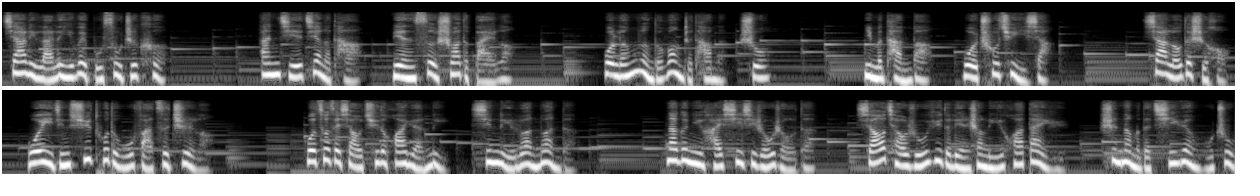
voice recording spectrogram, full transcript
家里来了一位不速之客。安杰见了他，脸色刷的白了。我冷冷的望着他们，说：“你们谈吧，我出去一下。”下楼的时候，我已经虚脱的无法自制了。我坐在小区的花园里，心里乱乱的。那个女孩细细柔柔的，小巧如玉的脸上梨花带雨，是那么的凄怨无助。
